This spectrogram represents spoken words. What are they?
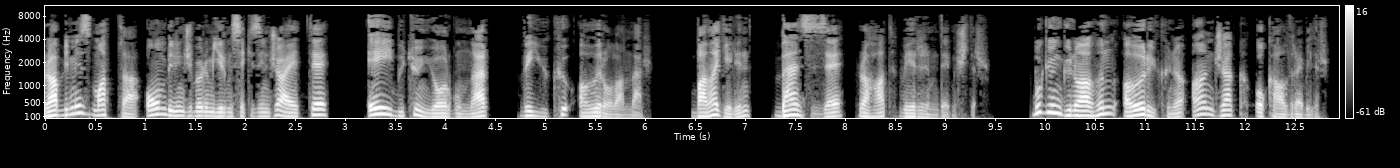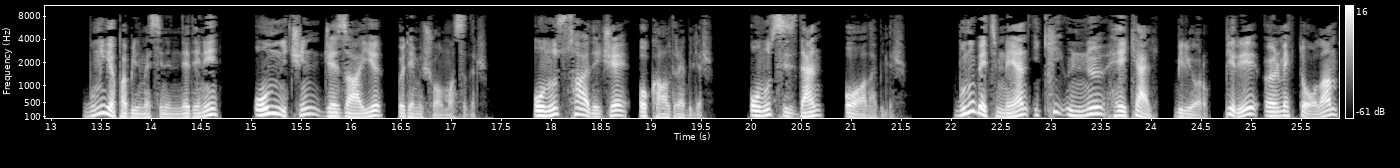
Rabbimiz Matta 11. bölüm 28. ayette Ey bütün yorgunlar ve yükü ağır olanlar bana gelin ben size rahat veririm demiştir. Bugün günahın ağır yükünü ancak o kaldırabilir. Bunu yapabilmesinin nedeni onun için cezayı ödemiş olmasıdır. Onu sadece o kaldırabilir. Onu sizden o alabilir. Bunu betimleyen iki ünlü heykel biliyorum. Biri ölmekte olan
